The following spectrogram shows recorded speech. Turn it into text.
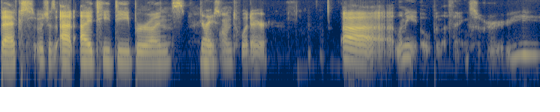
Bex, which is at ITD Bruins Nice. on Twitter. Uh, let me open the thing. Sorry.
